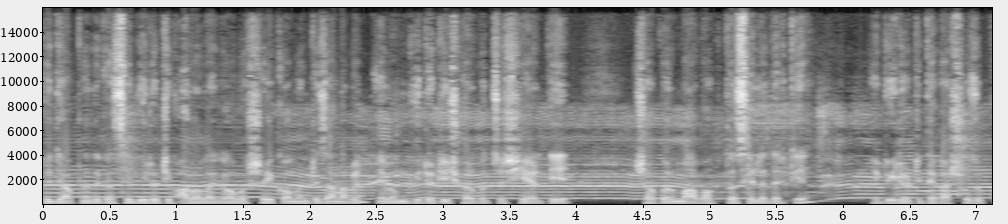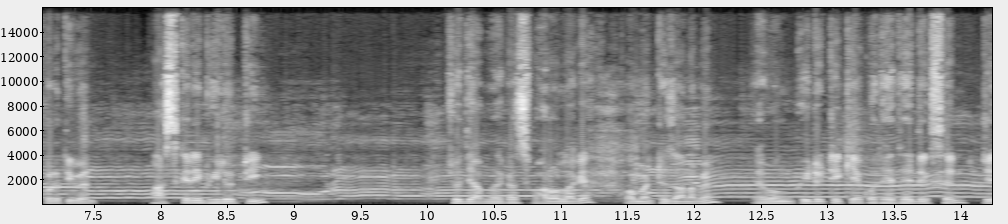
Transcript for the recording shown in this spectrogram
যদি আপনাদের কাছে ভিডিওটি ভালো লাগে, অবশ্যই কমেন্টে জানাবেন এবং ভিডিওটি সর্বোচ্চ শেয়ার দিয়ে সকল মা ভক্ত ছেলেদেরকে এই ভিডিওটি দেখার সুযোগ করে দিবেন। আজকের এই ভিডিওটি যদি আপনার কাছে ভালো লাগে কমেন্টে জানাবেন এবং ভিডিওটি কে কোথায় থেকে দেখছেন, যে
